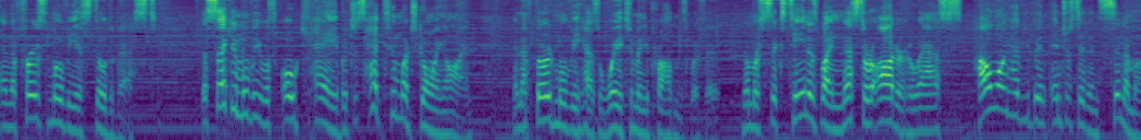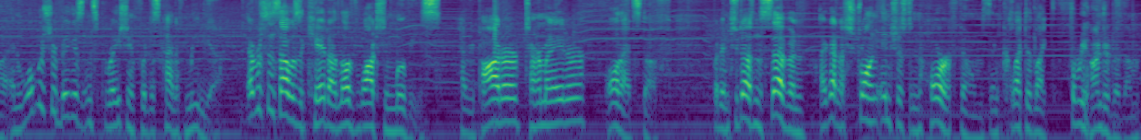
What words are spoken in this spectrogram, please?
and the first movie is still the best. The second movie was okay, but just had too much going on, and the third movie has way too many problems with it. Number 16 is by Nestor Otter, who asks, How long have you been interested in cinema, and what was your biggest inspiration for this kind of media? Ever since I was a kid, I loved watching movies. Harry Potter, Terminator, all that stuff. But in 2007, I got a strong interest in horror films and collected like 300 of them.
